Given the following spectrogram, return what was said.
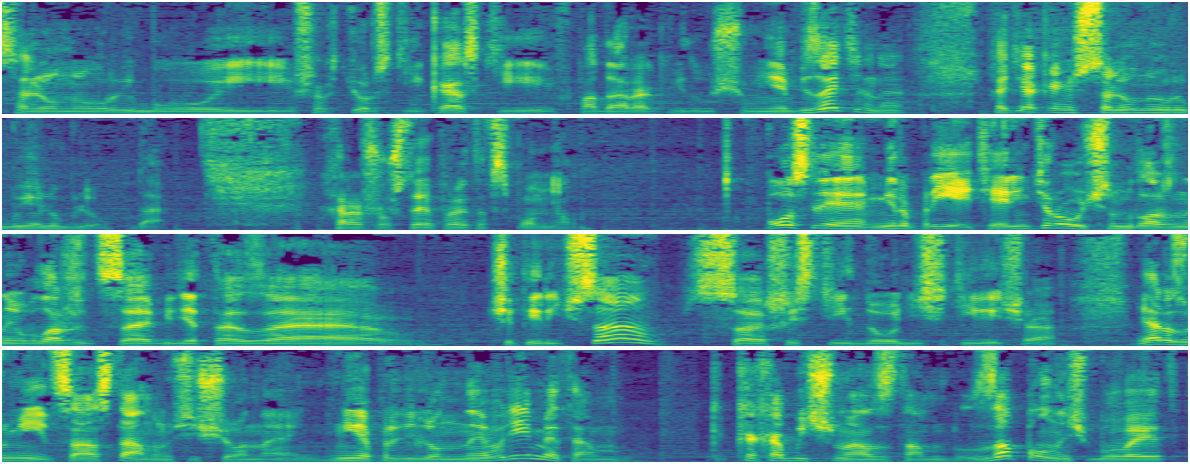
соленую рыбу и шахтерские каски в подарок ведущему не обязательно. Хотя, конечно, соленую рыбу я люблю, да. Хорошо, что я про это вспомнил. После мероприятия ориентировочно мы должны уложиться где-то за 4 часа с 6 до 10 вечера. Я, разумеется, останусь еще на неопределенное время. Там, как обычно, у нас там за полночь бывает.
